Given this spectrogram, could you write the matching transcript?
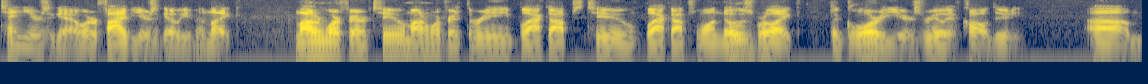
ten years ago or five years ago, even like Modern Warfare Two, Modern Warfare Three, Black Ops Two, Black Ops One. Those were like the glory years, really, of Call of Duty, um,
